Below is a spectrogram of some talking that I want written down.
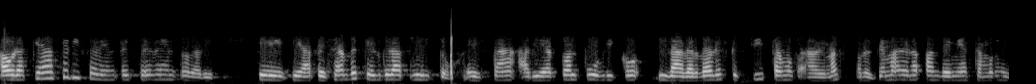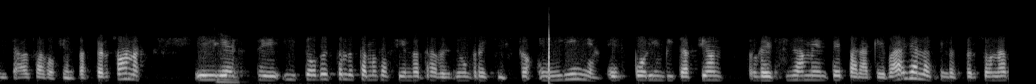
Ahora, ¿qué hace diferente este evento, David? Que, que a pesar de que es gratuito, está abierto al público, la verdad es que sí estamos, además, por el tema de la pandemia, estamos invitados a 200 personas. Y este y todo esto lo estamos haciendo a través de un registro en línea, es por invitación, precisamente para que vayan las, las personas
